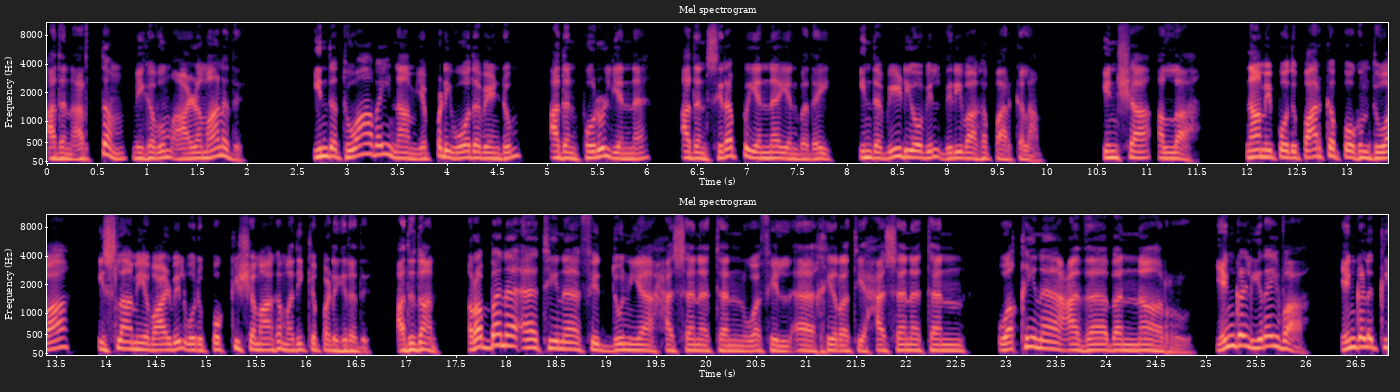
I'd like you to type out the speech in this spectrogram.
அதன் அர்த்தம் மிகவும் ஆழமானது இந்த துவாவை நாம் எப்படி ஓத வேண்டும் அதன் பொருள் என்ன அதன் சிறப்பு என்ன என்பதை இந்த வீடியோவில் விரிவாக பார்க்கலாம் இன்ஷா அல்லாஹ் நாம் இப்போது பார்க்கப் போகும் துவா இஸ்லாமிய வாழ்வில் ஒரு பொக்கிஷமாக மதிக்கப்படுகிறது அதுதான் ربنا آتنا في الدنيا حسنة وفي الآخرة حسنة وقنا عذاب النار எங்கள் இறைவா எங்களுக்கு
